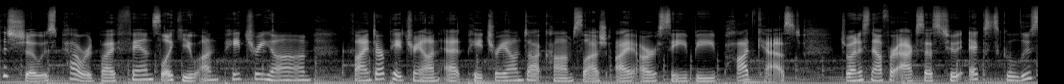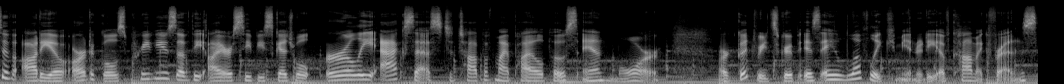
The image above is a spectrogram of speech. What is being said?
This show is powered by fans like you on Patreon. Find our Patreon at patreon.com slash IRCB podcast. Join us now for access to exclusive audio articles, previews of the IRCB schedule, early access to top of my pile posts, and more. Our Goodreads group is a lovely community of comic friends.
